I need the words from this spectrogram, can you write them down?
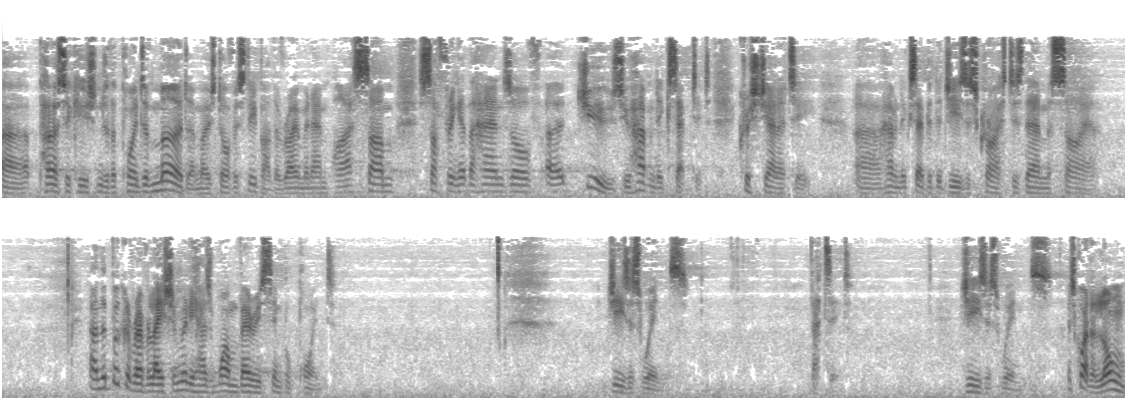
uh, persecution to the point of murder, most obviously by the Roman Empire. Some suffering at the hands of uh, Jews who haven't accepted Christianity, uh, haven't accepted that Jesus Christ is their Messiah. And the book of Revelation really has one very simple point Jesus wins. That's it. Jesus wins. It's quite a long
